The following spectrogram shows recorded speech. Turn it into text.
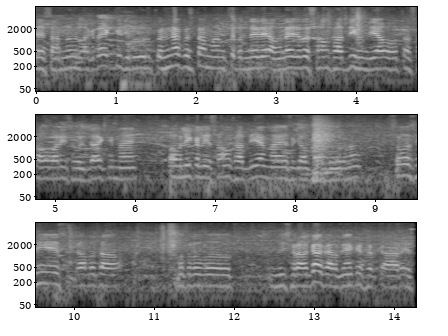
ਤੇ ਸਾਨੂੰ ਲੱਗਦਾ ਕਿ ਜ਼ਰੂਰ ਕੁਝ ਨਾ ਕੁਝ ਤਾਂ ਮਨ 'ਚ ਬੰਦੇ ਦੇ ਆਉਂਦਾ। ਜਦੋਂ ਸਹੁੰ ਖਾਦੀ ਹੁੰਦੀ ਆ ਉਹ ਤਾਂ 100 ਵਾਰੀ ਸੋਚਦਾ ਕਿ ਮੈਂ ਪਬਲਿਕਲੀ ਸਹੁੰ ਖਾਦੀ ਆ ਮੈਂ ਇਸ ਗੱਲ ਤੋਂ ਦੂਰ ਹਾਂ। ਸੋ ਅਸੀਂ ਇਸ ਗੱਲ ਦਾ ਮਤਲਬ ਵੀ ਸ਼ਲਾਘਾ ਕਰਦੇ ਹਾਂ ਕਿ ਸਰਕਾਰ ਇਸ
